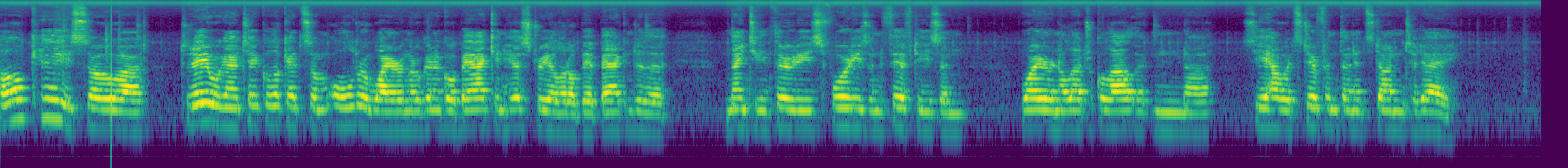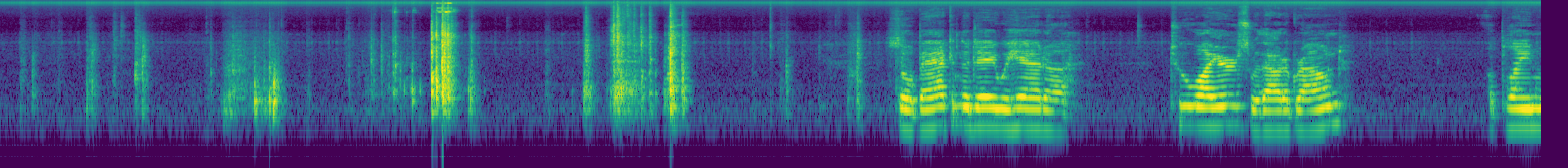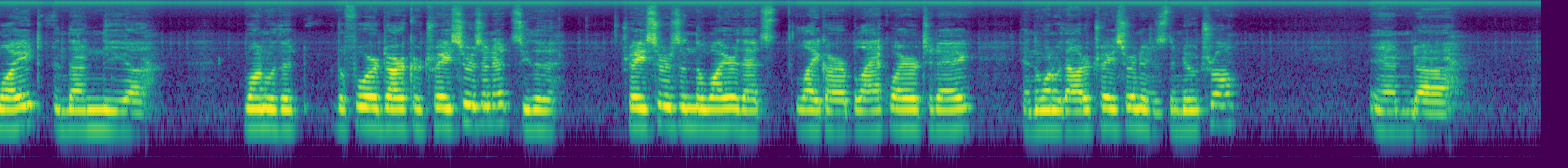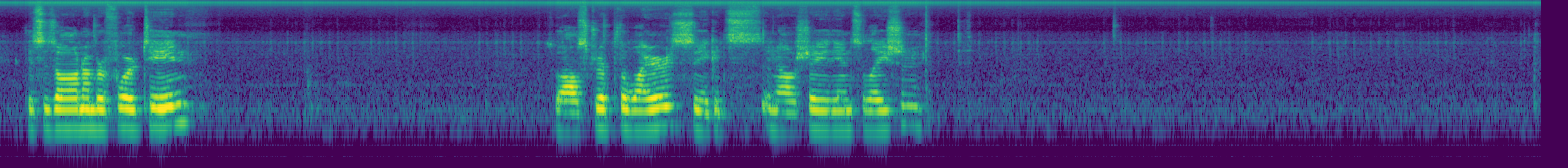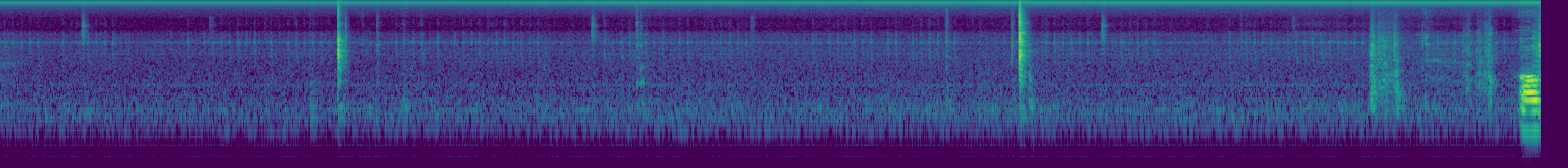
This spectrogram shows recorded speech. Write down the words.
Okay, so uh, today we're going to take a look at some older wiring. We're going to go back in history a little bit, back into the 1930s, 40s, and 50s, and wire an electrical outlet and uh, see how it's different than it's done today. So back in the day we had uh, two wires without a ground plain white and then the uh, one with the, the four darker tracers in it. See the tracers in the wire? That's like our black wire today. And the one without a tracer in it is the neutral. And uh, this is all number 14. So I'll strip the wires so you can, and I'll show you the insulation.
